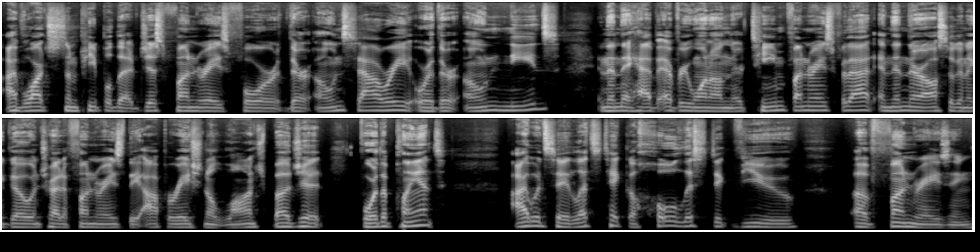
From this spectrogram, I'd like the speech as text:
I've watched some people that just fundraise for their own salary or their own needs, and then they have everyone on their team fundraise for that. And then they're also going to go and try to fundraise the operational launch budget for the plant. I would say let's take a holistic view of fundraising.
